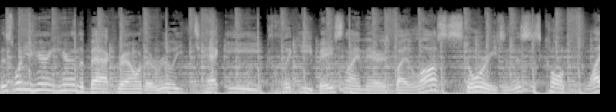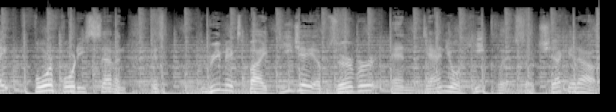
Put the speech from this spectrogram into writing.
this one you're hearing here in the background with a really techy, clicky bass line there is by Lost Stories, and this is called Flight 447. It's remixed by DJ Observer and Daniel Heatcliff, so check it out.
